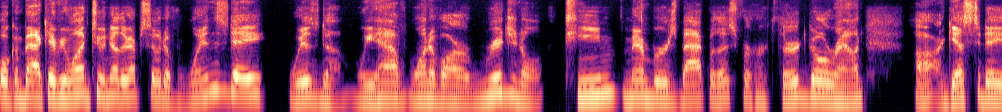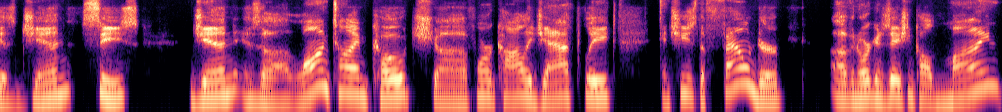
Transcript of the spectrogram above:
Welcome back, everyone, to another episode of Wednesday Wisdom. We have one of our original team members back with us for her third go around. Uh, our guest today is Jen Cease. Jen is a longtime coach, uh, former college athlete, and she's the founder of an organization called Mind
